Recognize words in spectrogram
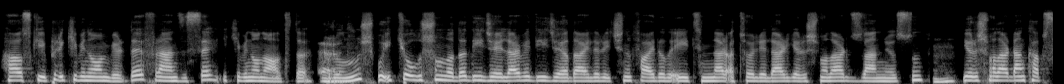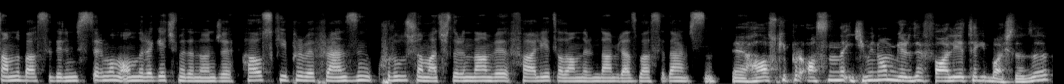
Housekeeper 2011'de, Friends ise 2016'da kurulmuş. Evet. Bu iki oluşumla da DJ'ler ve DJ adayları için faydalı eğitimler, atölyeler, yarışmalar düzenliyorsun. Hı hı. Yarışmalardan kapsamlı bahsedelim isterim ama onlara geçmeden önce Housekeeper ve Friends'in kuruluş amaçlarından ve faaliyet alanlarından biraz bahseder misin? E, Housekeeper aslında 2011'de faaliyete başladı.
